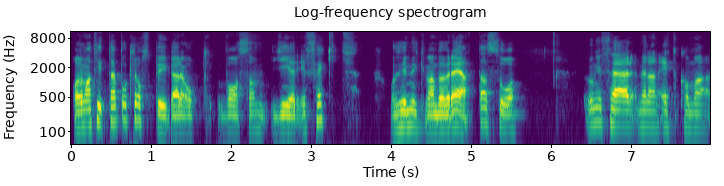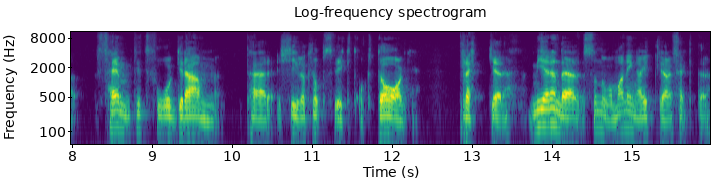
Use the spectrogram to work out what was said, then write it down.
Och om man tittar på kroppsbyggare och vad som ger effekt och hur mycket man behöver äta så ungefär mellan 1,5 till 2 gram per kilo kroppsvikt och dag räcker. Mer än det så når man inga ytterligare effekter.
